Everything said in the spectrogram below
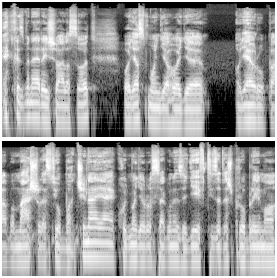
közben erre is válaszolt, hogy azt mondja, hogy hogy Európában máshol ezt jobban csinálják, hogy Magyarországon ez egy évtizedes probléma,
